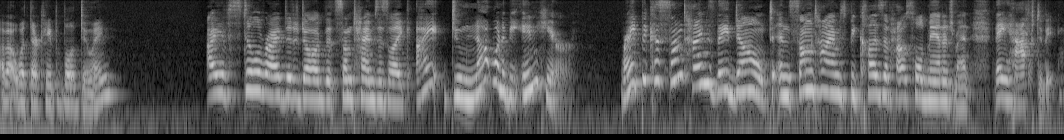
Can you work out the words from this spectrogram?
about what they're capable of doing. I have still arrived at a dog that sometimes is like, I do not want to be in here, right? Because sometimes they don't, and sometimes because of household management, they have to be.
